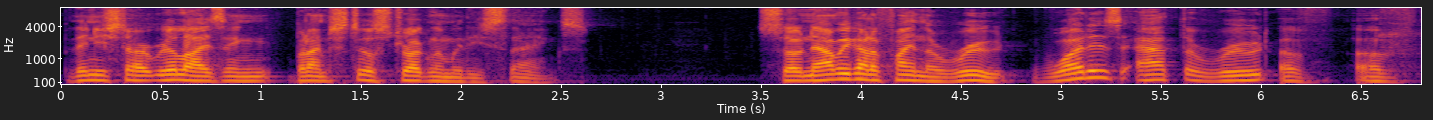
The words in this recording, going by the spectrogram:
But then you start realizing, but I'm still struggling with these things. So now we got to find the root. What is at the root of, of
